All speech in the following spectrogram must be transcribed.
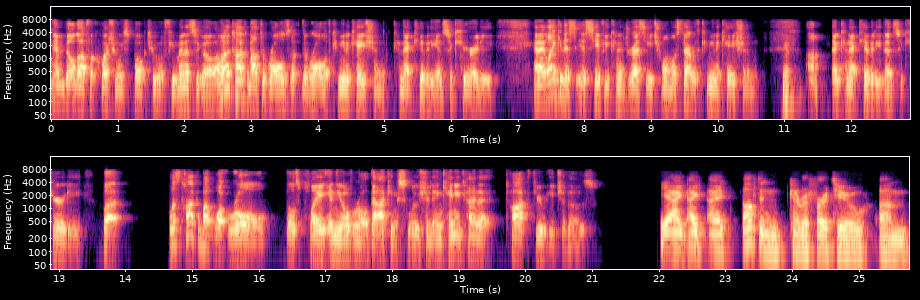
and build off a question we spoke to a few minutes ago, I want to talk about the roles of the role of communication, connectivity, and security. And I'd like you to see if you can address each one. Let's start with communication, yep. uh, then connectivity, then security. But let's talk about what role those play in the overall docking solution. And can you kind of talk through each of those? Yeah, I, I, I often kind of refer to um,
